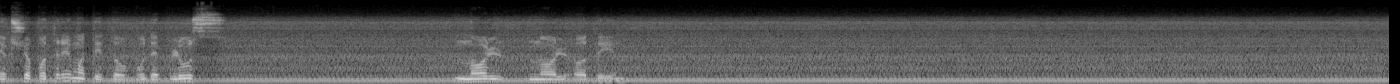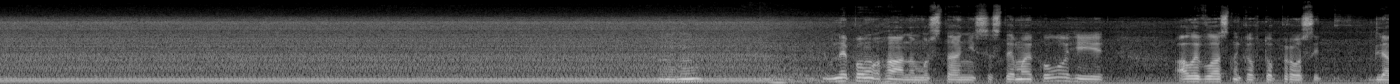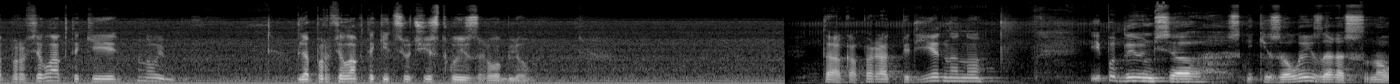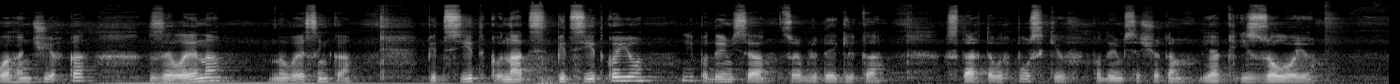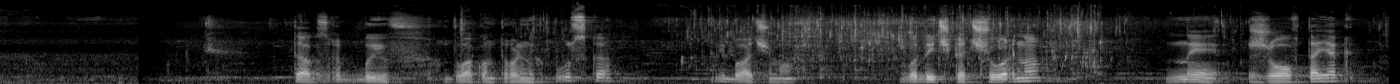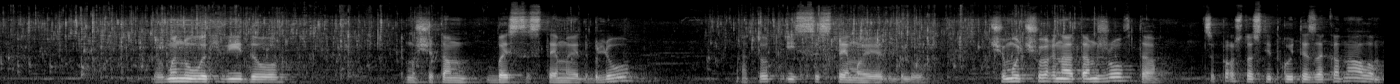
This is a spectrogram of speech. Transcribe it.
Якщо потримати, то буде плюс 0,01. В непоганому стані система екології, але власник авто просить для профілактики. Ну і для профілактики цю чистку і зроблю. Так, апарат під'єднано. І подивимося, скільки золи. Зараз нова ганчірка, зелена, новесенька, під, сітко, над під сіткою. І подивимося, зроблю декілька стартових пусків. Подивимося, що там, як із золою. Так, зробив два контрольних пуска. І бачимо, водичка чорна, не жовта, як в минулих відео, тому що там без системи AdBlue, а тут із системою AdBlue. Чому чорна, а там жовта? Це просто слідкуйте за каналом.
